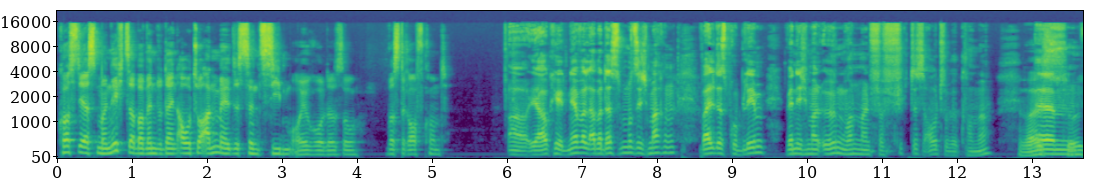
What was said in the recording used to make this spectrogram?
Kostet erstmal nichts, aber wenn du dein Auto anmeldest, sind es 7 Euro oder so, was drauf kommt. Ah, ja, okay. Ja, weil, aber das muss ich machen, weil das Problem, wenn ich mal irgendwann mein verficktes Auto bekomme, Ähm,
